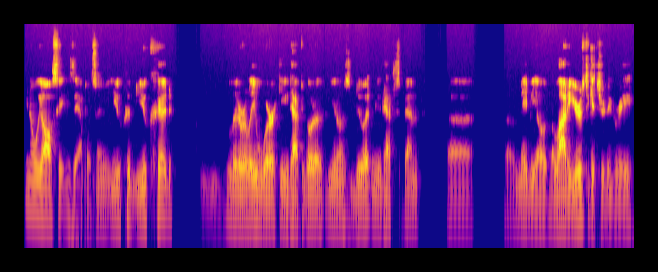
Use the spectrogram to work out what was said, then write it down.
you know we all see examples, and you could you could literally work. You'd have to go to you know do it, and you'd have to spend uh, uh, maybe a, a lot of years to get your degree.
